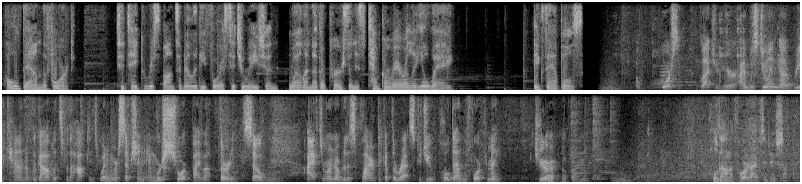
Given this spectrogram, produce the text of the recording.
Hold down the fort. To take responsibility for a situation while another person is temporarily away. Examples Orson, I'm glad you're here. I was doing a recount of the goblets for the Hopkins wedding reception, and we're short by about 30. So hmm. I have to run over to the supplier and pick up the rest. Could you hold down the fort for me? Sure, no problem. Hold down the fort. I have to do something.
